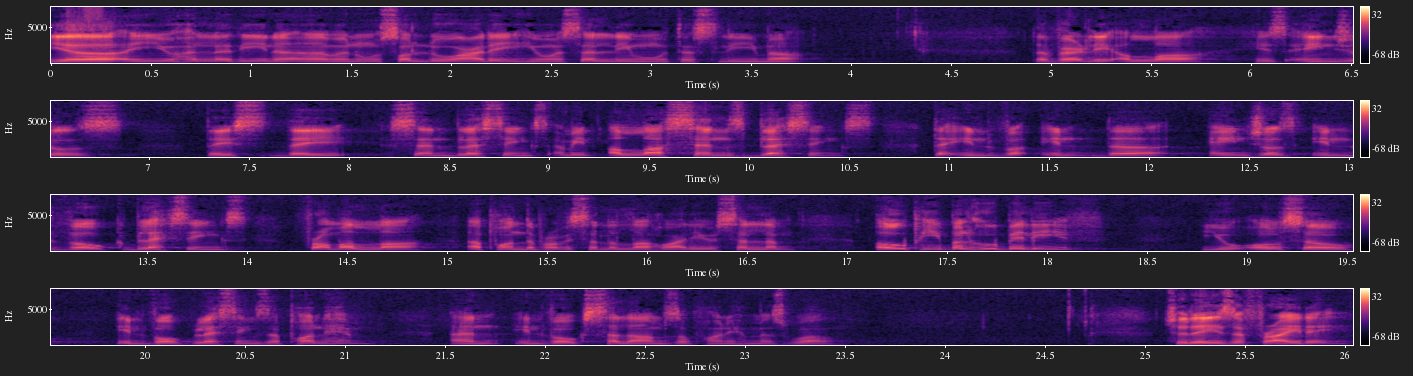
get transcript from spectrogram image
يا أيها الذين آمنوا صلوا عليه وسلموا تسليما That verily Allah, His angels, they, they send blessings. I mean, Allah sends blessings. The, invo- in, the angels invoke blessings from Allah upon the Prophet sallallahu alaihi wasallam. O people who believe, you also invoke blessings upon him and invoke salams upon him as well. Today is a Friday,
